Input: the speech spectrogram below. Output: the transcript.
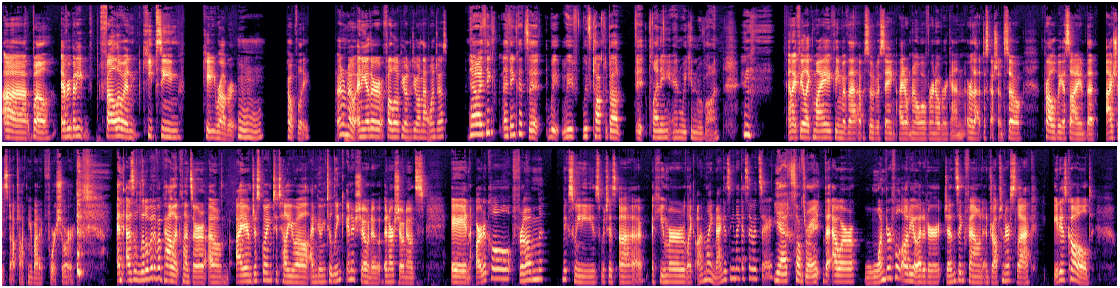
Uh well everybody follow and keep seeing katie robert. Mhm. hopefully. I don't know. Any other follow-up you want to do on that one jess No, I think I think that's it. We we've we've talked about it plenty, and we can move on. And I feel like my theme of that episode was saying I don't know over and over again, or that discussion. So probably a sign that I should stop talking about it for sure. and as a little bit of a palate cleanser, um, I am just going to tell you all I'm going to link in a show note in our show notes an article from McSweeney's, which is a, a humor like online magazine, I guess I would say Yeah, that sounds right. that our wonderful audio editor Jen Zink found and dropped in our Slack. It is called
